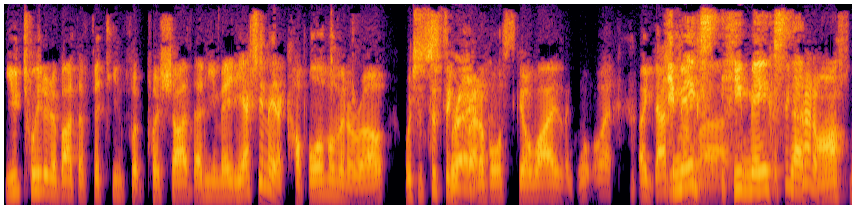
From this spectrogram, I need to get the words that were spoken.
you tweeted about the 15 foot push shot that he made. He actually made a couple of them in a row, which is just Right. incredible skill wise. Like, what, what, like that's he from, makes uh, he makes that incredible. off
